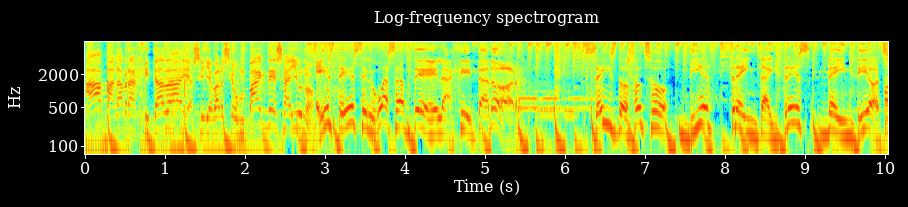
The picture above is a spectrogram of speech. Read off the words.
a palabra agitada y así llevarse un pack de desayuno. Este es el WhatsApp de El Agitador. 628 10 33 28.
